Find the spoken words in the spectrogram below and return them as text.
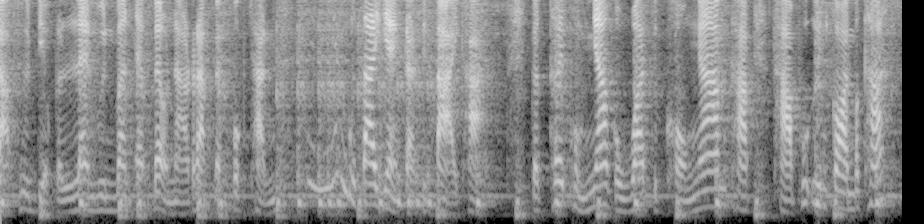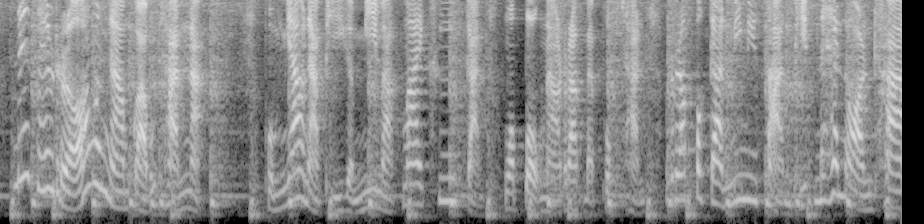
ดับเธอเดียวกันแลนวินวันแอบแบวน่ารักแบบพวกฉัน ผู้ชายแย่งกันสิตายค่ะกระเทยผมยาวกว่าเจะของงามครับถามผู้อื่นก่อนปะคะแน่ใจเหรอว่างามกว่าพวกฉันน่ะ ผมยาวหนาผีกับมีมากไม้คือกัน หัวโปกน่ารักแบบพวกฉัน รับประกันไม่มีสารพิษแน่นอนค่ะ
